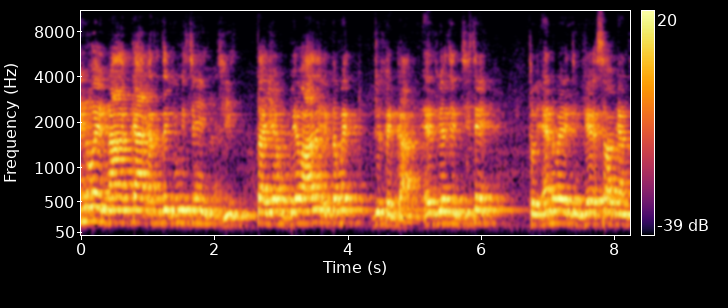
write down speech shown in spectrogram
एनवे नका व्यवहार एकदमै डिफेक्ट काम एनवे जुन ग्यास छ अभियान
